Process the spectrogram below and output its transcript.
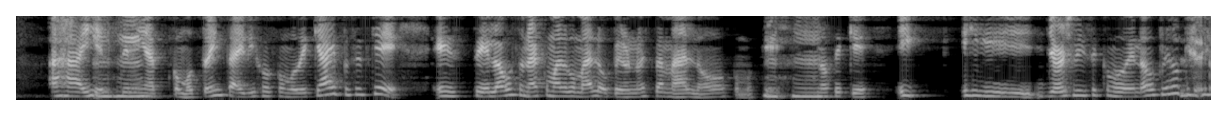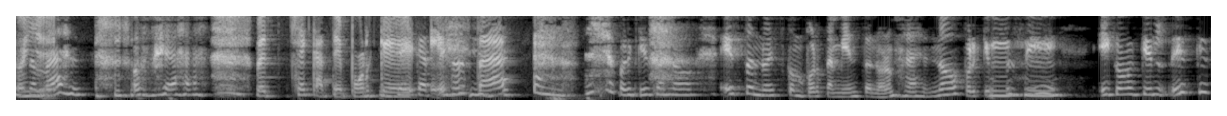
Ajá, y él tenía como 30 y dijo como de que, ay, pues es que este, lo hago sonar como algo malo, pero no está mal, ¿no? Como que no sé qué. Y, y George le dice como de, no, claro que Sí, sí está oye. mal. O sea, chécate, porque Chécate. eso está. porque eso no, esto no es comportamiento normal, ¿no? Porque pues sí. Y como que es que es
